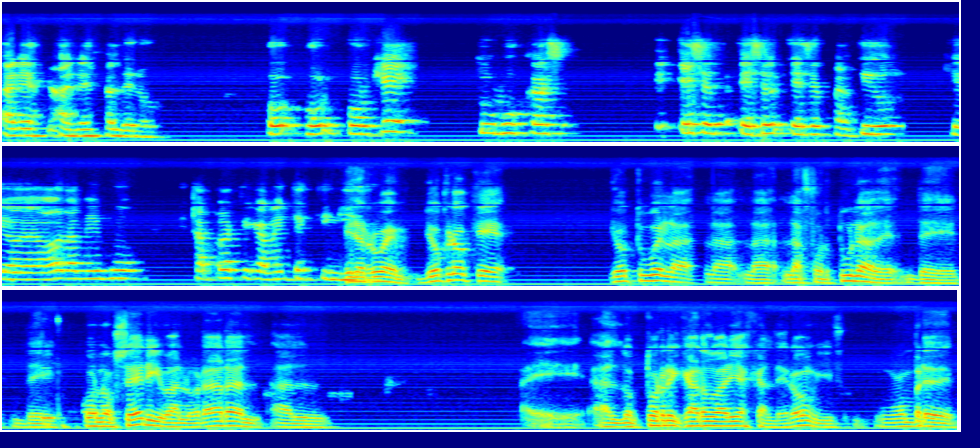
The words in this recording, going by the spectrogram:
Arias, Arias Calderón. ¿Por, por, por qué tú buscas ese, ese, ese partido que ahora mismo está prácticamente extinguido? Mira, Rubén, yo creo que yo tuve la, la, la, fortuna de, de, conocer y valorar al, al, eh, al doctor Ricardo Arias Calderón, un hombre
